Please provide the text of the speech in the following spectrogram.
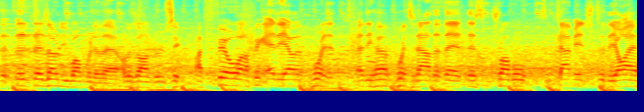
th th there's only one winner there, Alexander Usyk. I feel, and I think Eddie Hearn pointed, Eddie Hearn pointed out that there, there's some trouble, some damage to the eye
